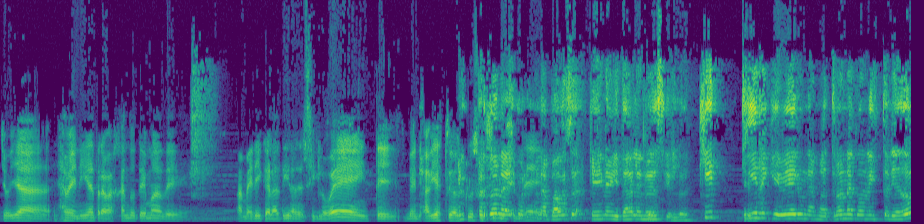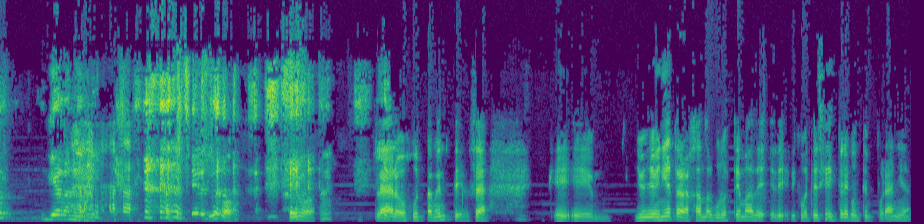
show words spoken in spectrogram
yo ya, ya venía trabajando temas de América Latina del siglo XX, había estudiado incluso... Perdona, una pausa que es inevitable no decirlo. ¿Qué tiene que ver una matrona con un historiador? Guerra Negra. claro, justamente. O sea, eh, eh, yo venía trabajando algunos temas de, como te decía, historia contemporánea.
